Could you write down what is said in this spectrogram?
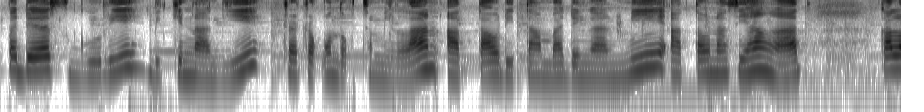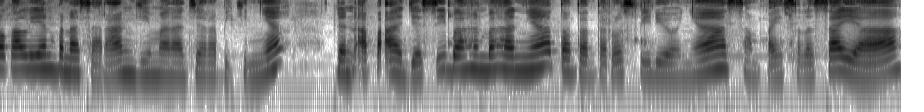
Pedas, gurih, bikin nagih Cocok untuk cemilan atau ditambah dengan mie atau nasi hangat. Kalau kalian penasaran gimana cara bikinnya Dan apa aja sih bahan-bahannya Tonton terus videonya sampai selesai ya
